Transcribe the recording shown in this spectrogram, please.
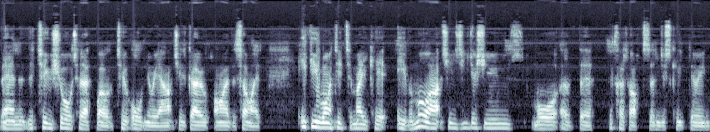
Then the two shorter, well, the two ordinary arches go either side. If you wanted to make it even more arches, you just use more of the, the cut-offs and just keep doing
